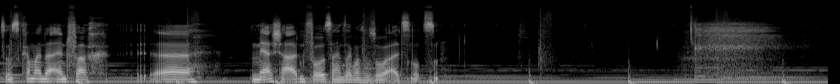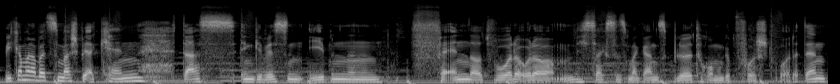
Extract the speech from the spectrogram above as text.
Sonst kann man da einfach äh, mehr Schaden verursachen, sagen wir mal so, als Nutzen. Wie kann man aber zum Beispiel erkennen, dass in gewissen Ebenen verändert wurde oder ich sage es jetzt mal ganz blöd rumgepfuscht wurde? Denn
